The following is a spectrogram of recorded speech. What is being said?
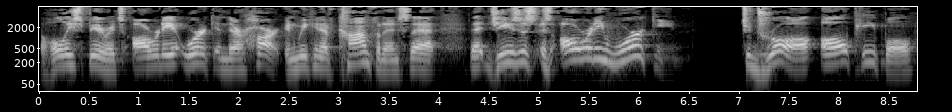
The Holy Spirit's already at work in their heart and we can have confidence that, that Jesus is already working to draw all people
